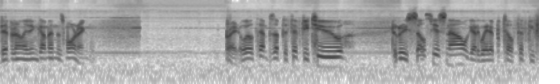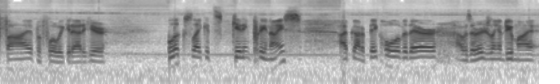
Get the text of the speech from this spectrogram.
Definitely didn't come in this morning. All right, oil temp is up to 52 degrees Celsius now. We got to wait up until 55 before we get out of here. Looks like it's getting pretty nice. I've got a big hole over there. I was originally going to do my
